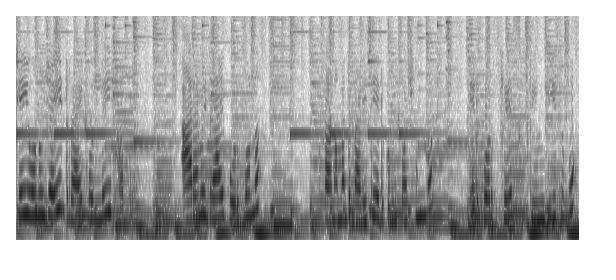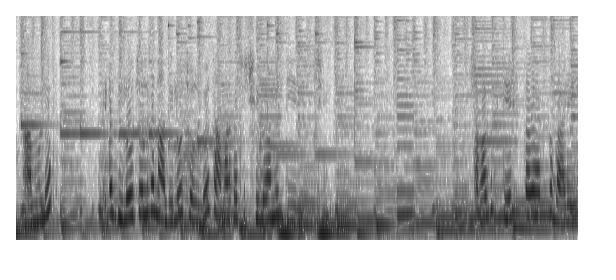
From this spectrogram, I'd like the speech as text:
সেই অনুযায়ী ড্রাই করলেই হবে। আর আমি ড্রাই করব না। কারণ আমাদের বাড়িতে এরকমই পছন্দ। এরপর ফ্রেশ ক্রিম দিয়ে দেবো আমুলের। এটা দিলেও চলবে, না দিলেও চলবে, তো আমার কাছে ছিল, আমি দিয়ে দিচ্ছি। স্বাভাবিক টেস্ট তবে একটু বাড়েই।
